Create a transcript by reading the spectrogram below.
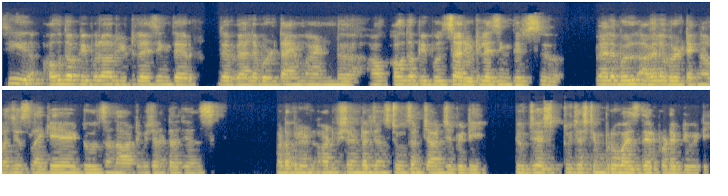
See how the people are utilizing their their valuable time and uh, how, how the people are utilizing this uh, valuable available technologies like AI tools and artificial intelligence, artificial intelligence tools and ChatGPT to just to just improvise their productivity.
